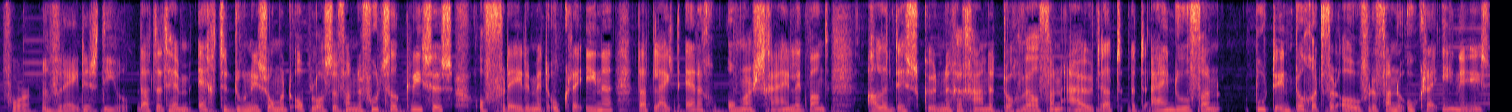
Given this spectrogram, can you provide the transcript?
voor een vredesdeal. Dat het hem echt te doen is om het oplossen van de voedselcrisis of vrede met Oekraïne, dat lijkt erg onwaarschijnlijk, want alle deskundigen gaan er toch wel van uit dat het einddoel van Poetin toch het veroveren van de Oekraïne is.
